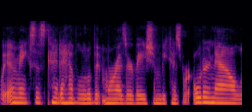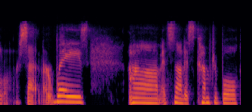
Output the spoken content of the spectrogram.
it makes us kind of have a little bit more reservation because we're older now, a little more set in our ways. Um, it's not as comfortable.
